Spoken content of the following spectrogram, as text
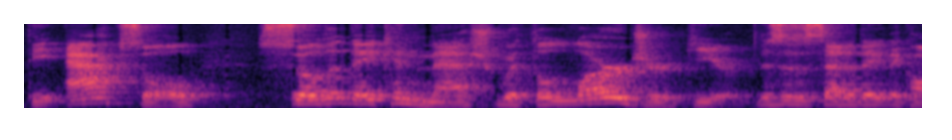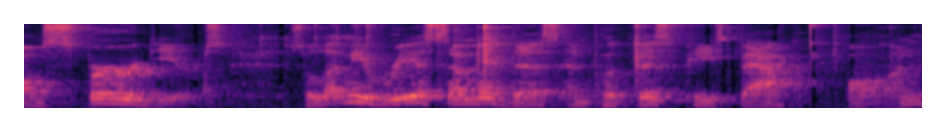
the axle so that they can mesh with the larger gear. This is a set of, they, they call them spur gears. So let me reassemble this and put this piece back on.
